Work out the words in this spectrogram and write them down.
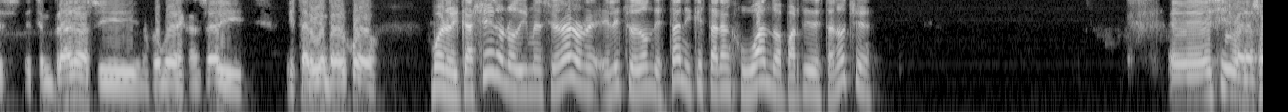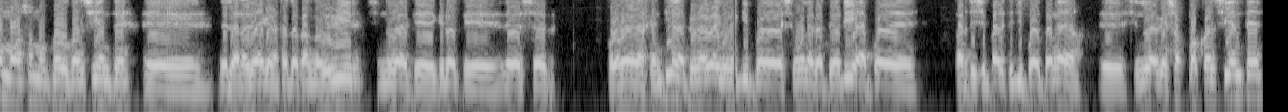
es, temprano, así nos podemos descansar y, estar bien para el juego. Bueno, ¿y cayeron o dimensionaron el hecho de dónde están y qué estarán jugando a partir de esta noche? Eh, sí, bueno, somos, somos un poco conscientes eh, de la realidad que nos está tocando vivir. Sin duda que creo que debe ser, por lo menos en Argentina, la primera vez que un equipo de segunda categoría puede participar de este tipo de torneos. Eh, sin duda que somos conscientes,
